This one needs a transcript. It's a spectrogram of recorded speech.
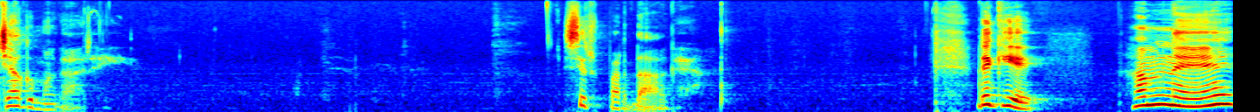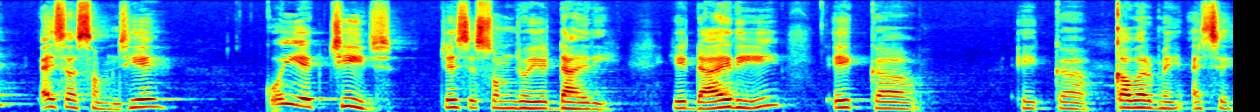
जगमगा रही। सिर्फ़ पर्दा आ गया देखिए हमने ऐसा समझिए कोई एक चीज़ जैसे समझो ये डायरी ये डायरी एक एक कवर में ऐसे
